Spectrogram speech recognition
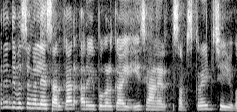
വരും ദിവസങ്ങളിലെ സർക്കാർ അറിയിപ്പുകൾക്കായി ഈ ചാനൽ സബ്സ്ക്രൈബ് ചെയ്യുക.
